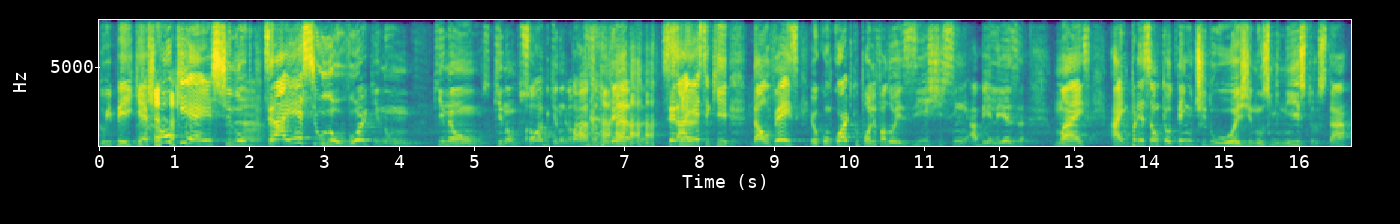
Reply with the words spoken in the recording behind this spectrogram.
do IPI Cash, qual que é esse louvor? Será esse o louvor que não, que não, que não sobe, que não, não passa passa do teto? teto. Será Certo. esse que talvez, eu concordo que o Paulinho falou, existe sim a beleza, mas a impressão que eu tenho tido hoje nos ministros, tá?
